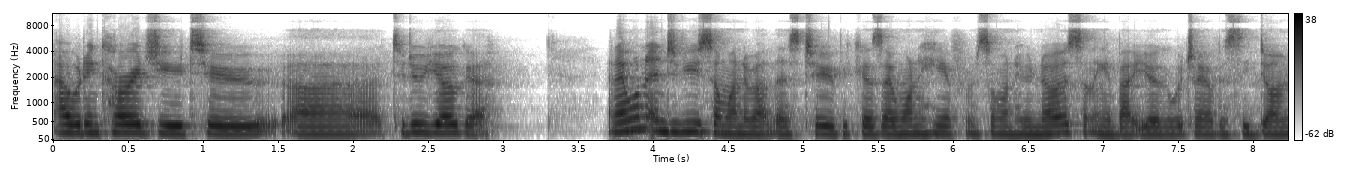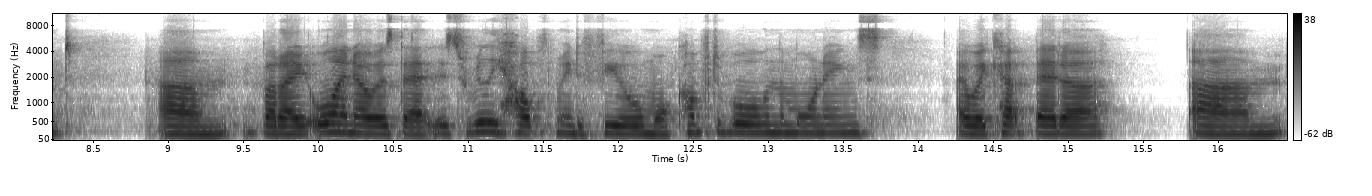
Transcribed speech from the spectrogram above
I would encourage you to uh, to do yoga. And I want to interview someone about this too because I want to hear from someone who knows something about yoga, which I obviously don't. Um, but I all I know is that it's really helped me to feel more comfortable in the mornings. I wake up better, um,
